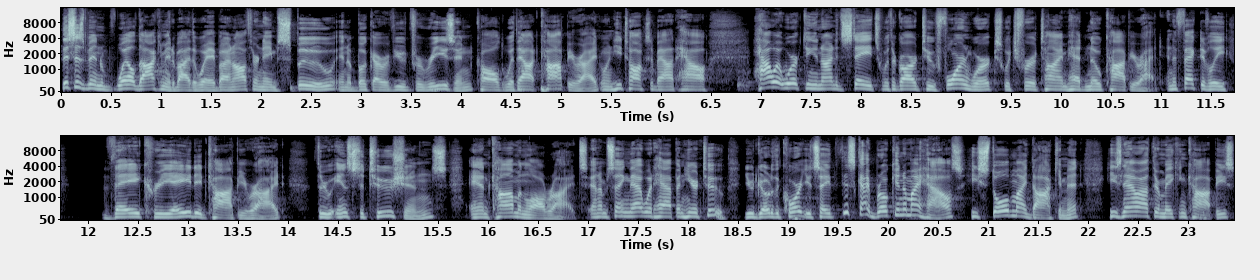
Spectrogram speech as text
This has been well documented, by the way, by an author named Spoo in a book I reviewed for Reason called Without Copyright, when he talks about how, how it worked in the United States with regard to foreign works, which for a time had no copyright. And effectively, they created copyright through institutions and common law rights. And I'm saying that would happen here too. You'd go to the court, you'd say, This guy broke into my house, he stole my document, he's now out there making copies.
